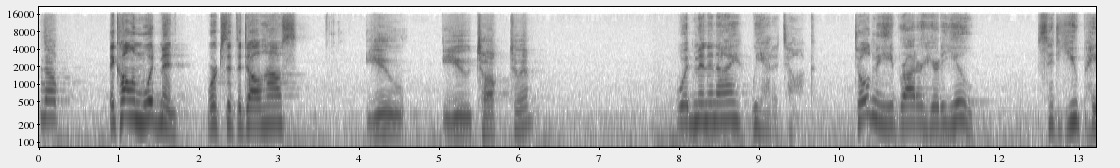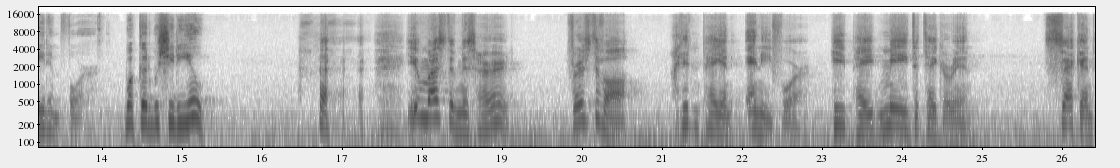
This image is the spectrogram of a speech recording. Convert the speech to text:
Nope. They call him Woodman. Works at the dollhouse. You... you talked to him? Woodman and I, we had a talk. Told me he brought her here to you. Said you paid him for her. What good was she to you? You must have misheard. First of all, I didn't pay an any for her. He paid me to take her in. Second,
